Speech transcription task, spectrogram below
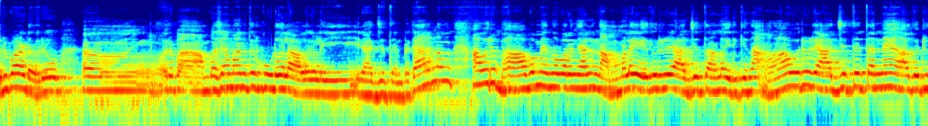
ഒരുപാട് ഒരു ഒരു അമ്പത് ശതമാനത്തിൽ കൂടുതൽ ആളുകൾ ഈ രാജ്യത്തുണ്ട്. കാരണം ആ ഒരു ഭാവം എന്ന് പറഞ്ഞാൽ നമ്മളെ ഏതൊരു രാജ്യത്താണോ ഇരിക്കുന്ന ആ ഒരു രാജ്യത്തെ തന്നെ അതൊരു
